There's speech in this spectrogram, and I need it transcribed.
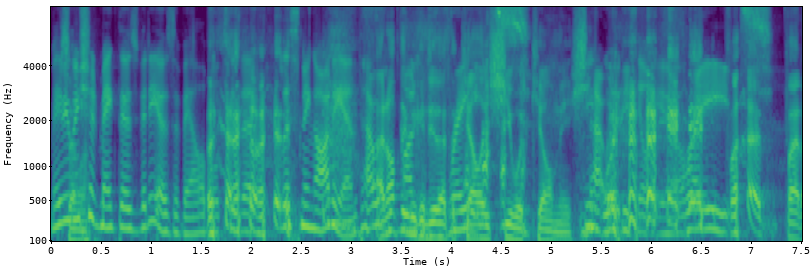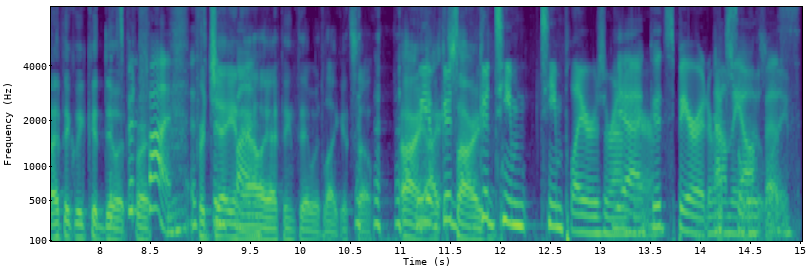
Maybe we should make those videos available to the listening audience. That would I don't be think we can do that to Great. Kelly. She would kill me. She That would would kill you. Great. but, but I think we could do It's it been for, fun. It's for been Jay and. Allie. I think they would like it. So, all right. we have I- good, sorry. good team team players around yeah, here. good spirit around the office.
